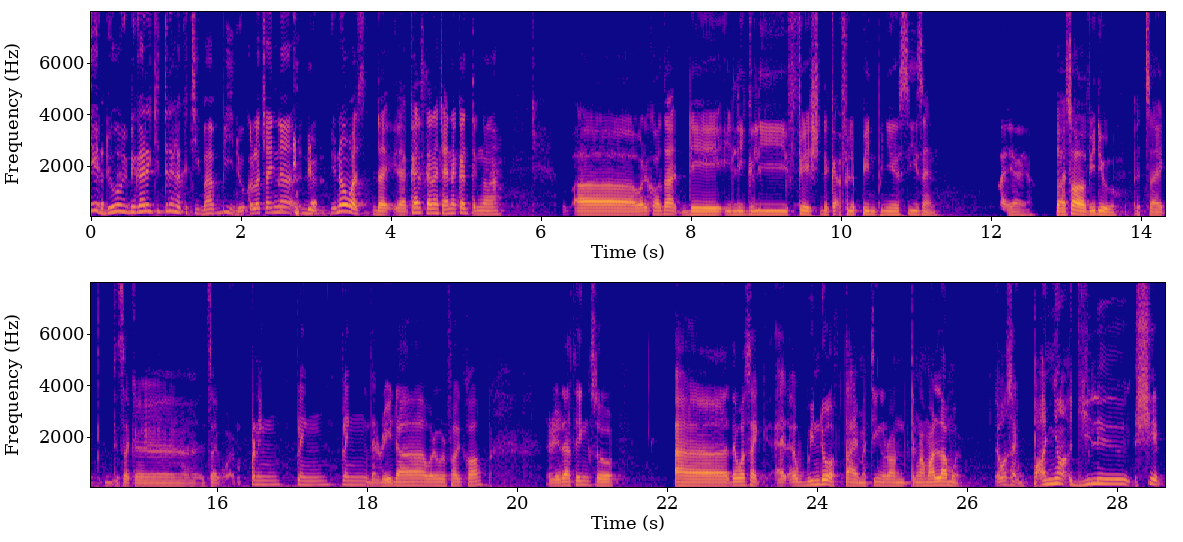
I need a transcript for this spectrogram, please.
Yeah, dude, negara kita dah lah kecil babi tu. Kalau China, dude, you know what's the ya, kan sekarang China kan tengah uh, what do you call that? They illegally fish dekat Philippine punya seas kan. yeah, yeah. So I saw a video. It's like it's like a it's like what, pling pling pling the radar whatever the fuck you call the radar thing. So uh there was like at a window of time I think around tengah malam kot. There was like banyak gila ship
